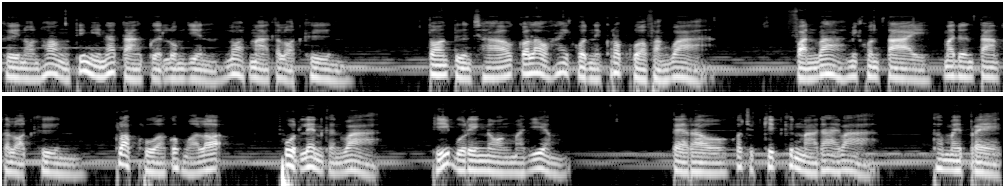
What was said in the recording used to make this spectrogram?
เคยนอนห้องที่มีหน้าต่างเปิดลมเย็นลอดมาตลอดคืน ตอนตื่นเช้าก็เล่าให้คนในครอบครัวฟังว่า ฝันว่ามีคนตายมาเดินตามตลอดคืน ครอบครัวก็หัวเราะ พูดเล่นกันว่า ผีบุเรงนองมาเยี่ยม แต่เราก็จุดคิดขึ้นมาได้ว่าทำไมแปลก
